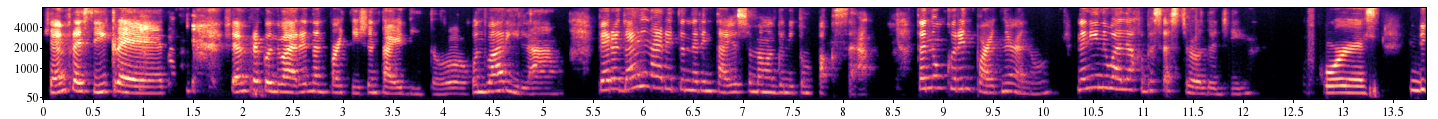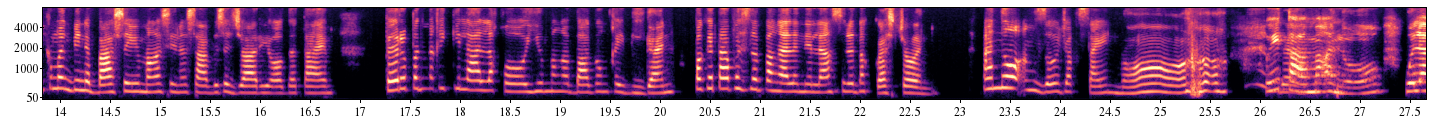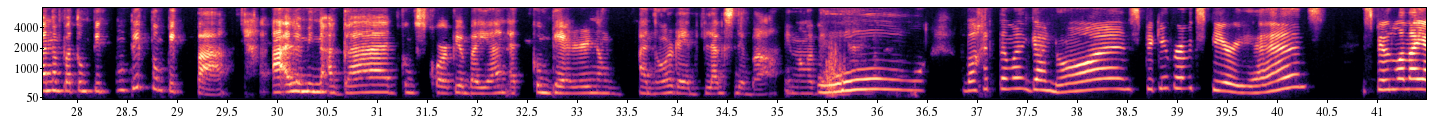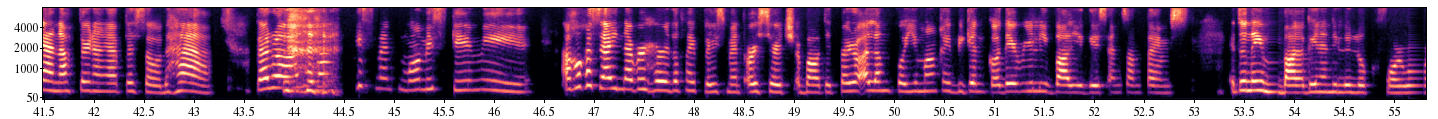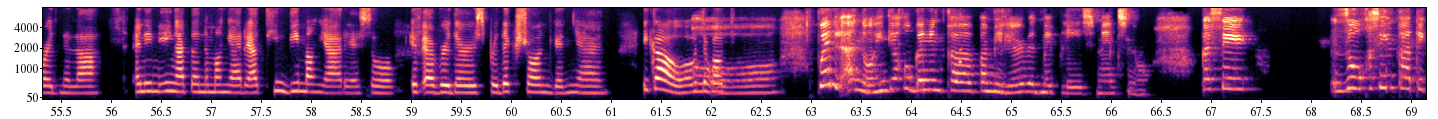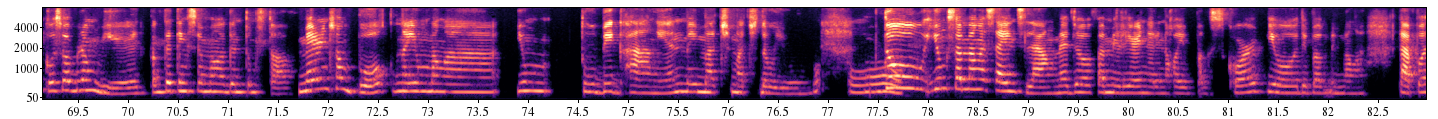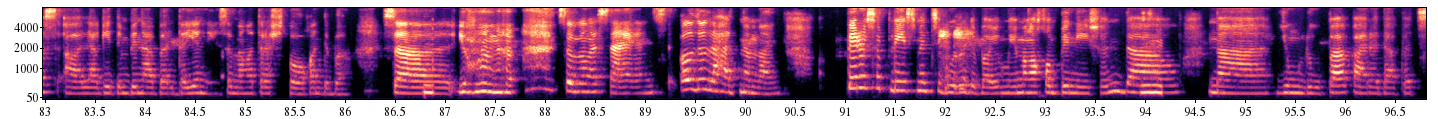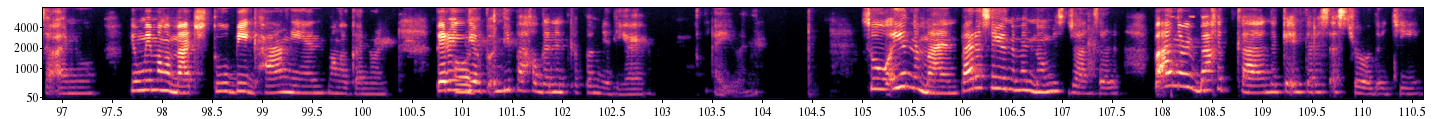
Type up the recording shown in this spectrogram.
Siyempre, secret. Siyempre, kunwari, non-partition tayo dito. Kunwari lang. Pero dahil narito na rin tayo sa mga ganitong paksa, tanong ko rin, partner, ano, naniniwala ka ba sa astrology? Of course. Hindi ko man binabasa yung mga sinasabi sa diary all the time. Pero pag nakikilala ko yung mga bagong kaibigan, pagkatapos ng pangalan nila, ang sunod na question, ano ang zodiac sign mo? Uy, tama ano. Wala nang patumpik-tumpik-tumpik pa. Aalamin na agad kung Scorpio ba yan at kung bearer ng ano, red flags, di ba? May mga ganyan. oh, bakit naman ganon? Speaking from experience, spill mo na yan after ng episode, ha? Pero ano ba ang placement mo, Miss Kimmy? Ako kasi I never heard of my placement or search about it. Pero alam ko, yung mga kaibigan ko, they really value this and sometimes ito na yung bagay na nilulook forward nila and iniingatan na mangyari at hindi mangyari. So, if ever there's prediction, ganyan. Ikaw, what about Oo. Well, ano, hindi ako ganun ka-familiar with my placements, no? Kasi, though, kasi yung tatay ko sobrang weird pagdating sa mga gantong stuff. Meron siyang book na yung mga, yung tubig hangin, may match-match daw yun. Oh. Though, yung sa mga signs lang, medyo familiar na rin ako yung pag-Scorpio, di ba? May mga, tapos, ah, lagi din binabarda yan eh, sa mga trash talkan, di ba? Sa, yung mga, sa mga signs. Although, lahat naman. Pero sa placement siguro, di ba, yung may mga combination daw, na yung lupa para dapat sa ano, yung may mga match, tubig, hangin, mga ganun. Pero hindi, ako, hindi pa ako ganun ka-familiar. Ayun. So, ayun naman, para sa'yo naman, no, Miss Jansel, paano or bakit ka nagka-interest astrology?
